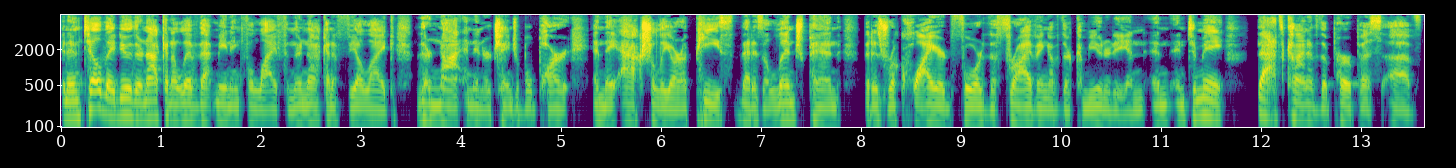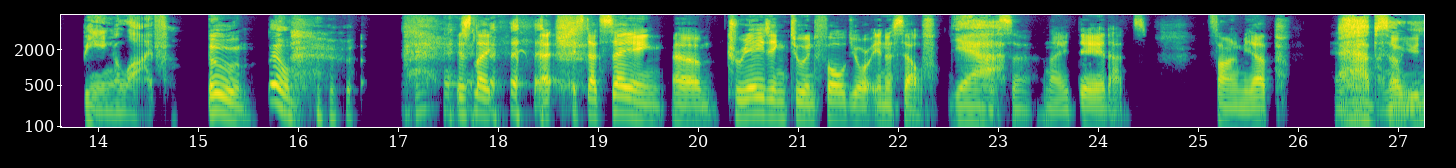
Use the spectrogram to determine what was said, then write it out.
and until they do they're not going to live that meaningful life and they're not going to feel like they're not an interchangeable part and they actually are a piece that is a linchpin that is required for the thriving of their community and and and to me that's kind of the purpose of being alive. Boom. Boom. it's like uh, it's that saying um, creating to unfold your inner self yeah it's uh, an idea that's firing me up and absolutely you,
